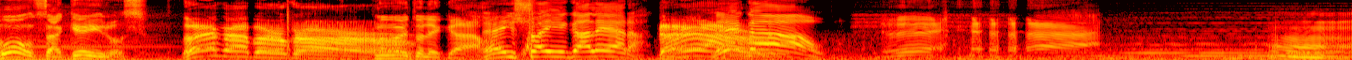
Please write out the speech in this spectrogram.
Bom, zagueiros. Muito legal. É isso aí, galera. Legal! Hum,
